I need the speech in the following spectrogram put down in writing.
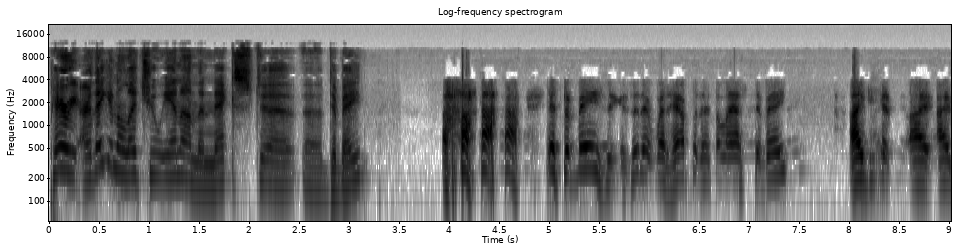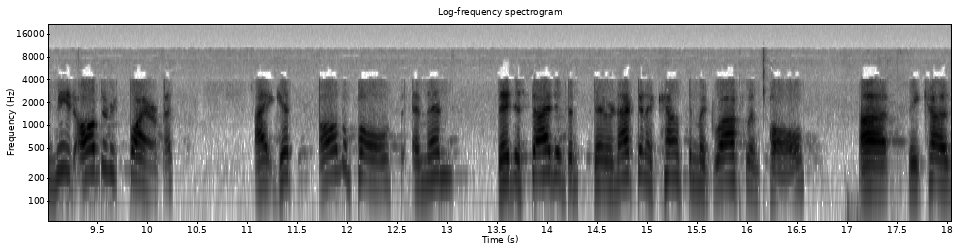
Perry, are they going to let you in on the next uh, uh, debate? it's amazing, isn't it? What happened at the last debate? I get, I, I meet all the requirements. I get all the polls, and then they decided that they were not going to count the McLaughlin poll uh, because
